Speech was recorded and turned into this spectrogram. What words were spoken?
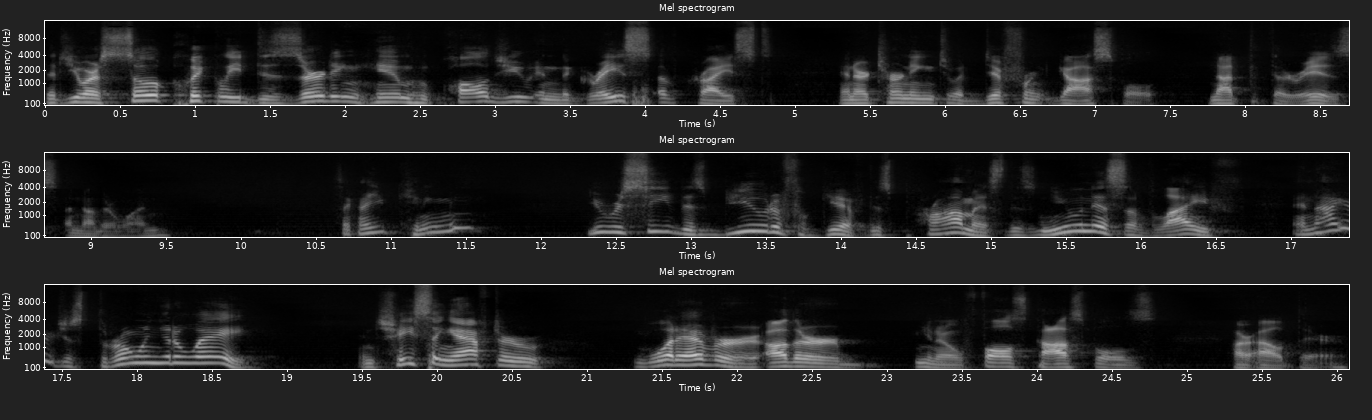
that you are so quickly deserting him who called you in the grace of Christ and are turning to a different gospel. Not that there is another one. It's like, are you kidding me? You received this beautiful gift, this promise, this newness of life, and now you're just throwing it away and chasing after whatever other you know, false gospels are out there.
